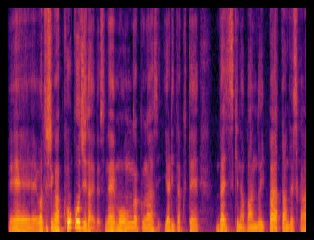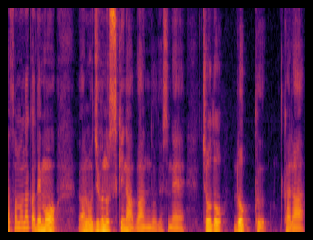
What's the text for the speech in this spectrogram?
えー、私が高校時代ですねもう音楽がやりたくて大好きなバンドいっぱいあったんですからその中でもあの自分の好きなバンドですねちょうどロックから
